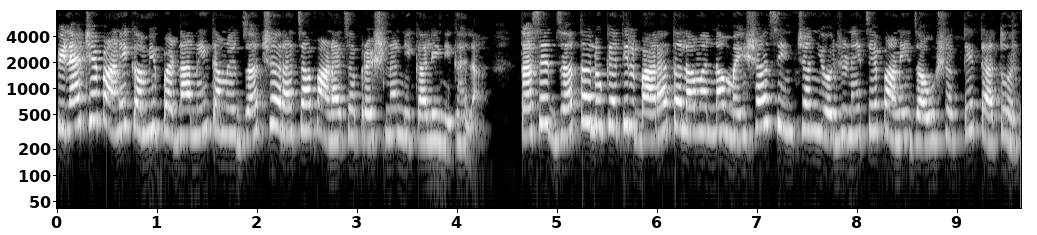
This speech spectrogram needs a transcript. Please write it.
पिण्याचे पाणी कमी पडणार नाही त्यामुळे जत शहराचा पाण्याचा प्रश्न निकाली निघाला. तसेच जत तालुक्यातील बारा तलावांना मैशाळ सिंचन योजनेचे पाणी जाऊ शकते त्यातून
